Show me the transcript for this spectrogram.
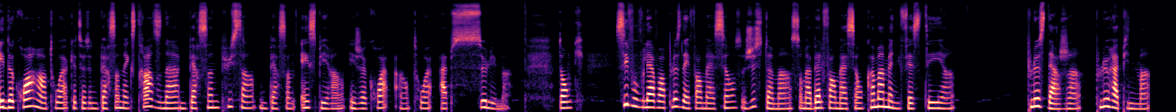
et de croire en toi que tu es une personne extraordinaire, une personne puissante, une personne inspirante, et je crois en toi absolument. Donc, si vous voulez avoir plus d'informations justement sur ma belle formation Comment manifester plus d'argent plus rapidement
